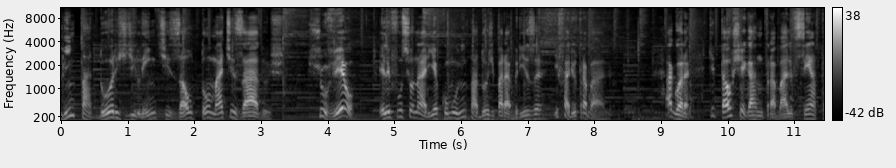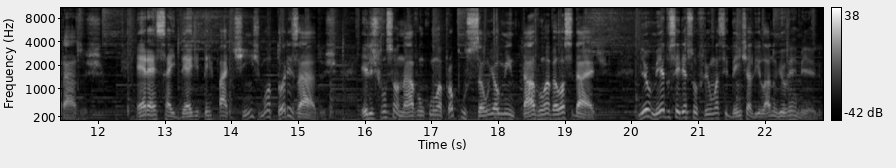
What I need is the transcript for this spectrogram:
Limpadores de lentes automatizados. Choveu? Ele funcionaria como um limpador de para-brisa e faria o trabalho. Agora, que tal chegar no trabalho sem atrasos? Era essa a ideia de ter patins motorizados. Eles funcionavam com uma propulsão e aumentavam a velocidade. Meu medo seria sofrer um acidente ali lá no Rio Vermelho.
